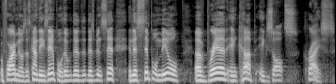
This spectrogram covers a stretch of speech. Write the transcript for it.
before our meals. That's kind of the example that, that's been said. And this simple meal of bread and cup exalts Christ.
